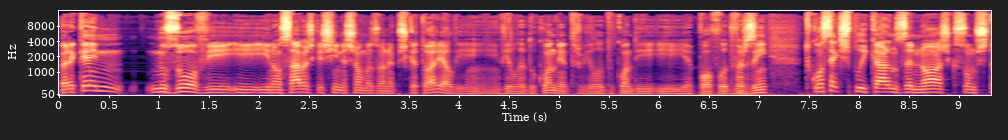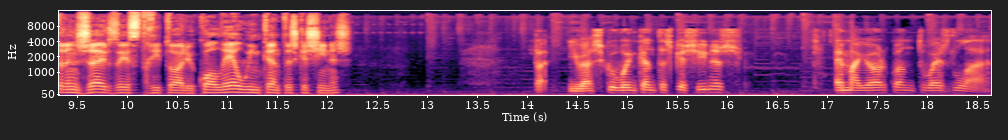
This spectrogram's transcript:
Para quem nos ouve e, e não sabe, as Caxinas são uma zona pescatória, ali em, em Vila do Conde, entre Vila do Conde e, e a Póvoa de Varzim. Tu consegues explicar-nos a nós, que somos estrangeiros a esse território, qual é o encanto das Caxinas? eu acho que o encanto das Caxinas é maior quando tu és de lá,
